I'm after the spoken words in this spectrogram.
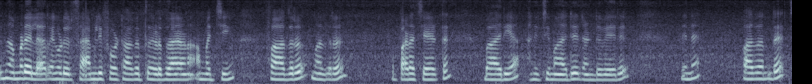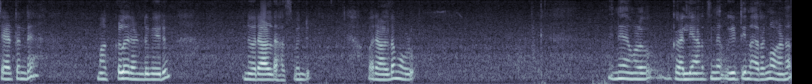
ഇത് നമ്മുടെ എല്ലാവരുടെയും കൂടി ഒരു ഫാമിലി ഫോട്ടോ അകത്ത് എടുത്തതാണ് അമ്മച്ചിയും ഫാദർ മദർ പപ്പാടെ ചേട്ടൻ ഭാര്യ അനിച്ചിമാർ രണ്ടുപേര്. പിന്നെ ഫാദറിന്റെ ചേട്ടന്റെ മക്കൾ രണ്ടുപേരും പിന്നെ ഒരാളുടെ ഹസ്ബൻഡും ഒരാളുടെ മോളും. പിന്നെ നമ്മൾ കല്യാണത്തിന് വീട്ടിൽ നിന്ന് ഇറങ്ങുവാണ്.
